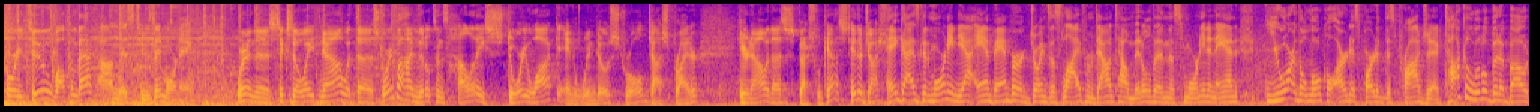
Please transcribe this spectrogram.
642, welcome back on this Tuesday morning. We're in the 608 now with the story behind Middleton's holiday story walk and window stroll. Josh Sprider here now with a special guest. Hey there, Josh. Hey guys, good morning. Yeah, Ann Bamberg joins us live from downtown Middleton this morning. And Ann, you are the local artist part of this project. Talk a little bit about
